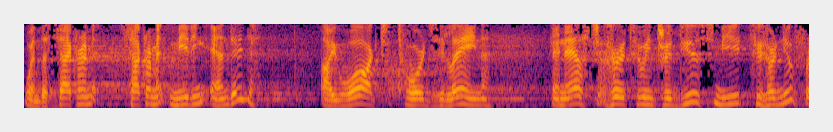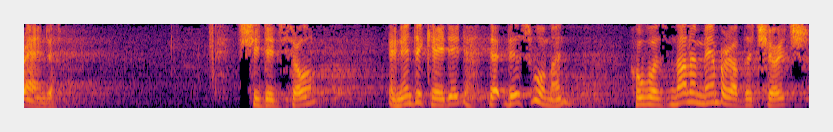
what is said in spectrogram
When the sacrament, sacrament meeting ended, I walked towards Elaine and asked her to introduce me to her new friend. She did so and indicated that this woman, who was not a member of the church,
